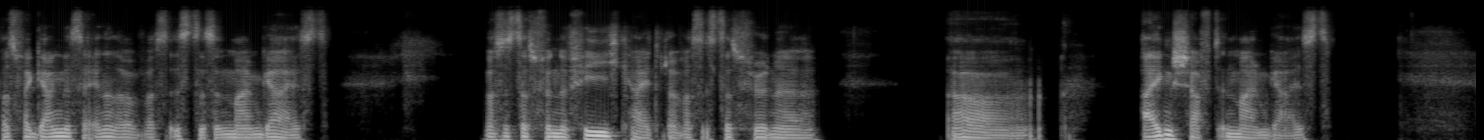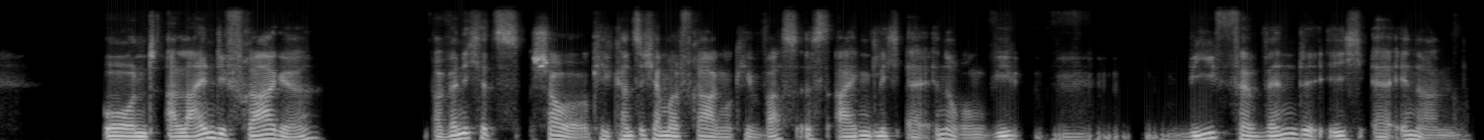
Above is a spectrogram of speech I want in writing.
was Vergangenes erinnern, aber was ist das in meinem Geist? Was ist das für eine Fähigkeit oder was ist das für eine äh, Eigenschaft in meinem Geist? Und allein die Frage, wenn ich jetzt schaue, okay, kannst dich ja mal fragen, okay, was ist eigentlich Erinnerung? Wie, wie verwende ich Erinnern?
